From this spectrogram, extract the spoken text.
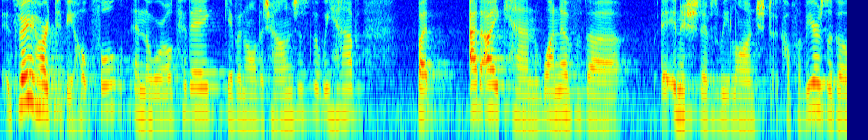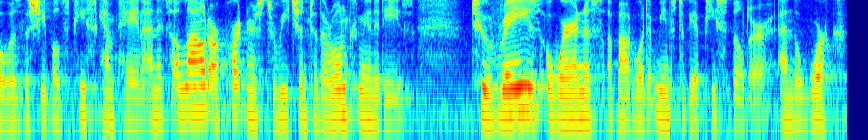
It's very hard to be hopeful in the world today, given all the challenges that we have. But at ICAN, one of the initiatives we launched a couple of years ago was the She Builds Peace campaign, and it's allowed our partners to reach into their own communities to raise awareness about what it means to be a peace builder and the work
